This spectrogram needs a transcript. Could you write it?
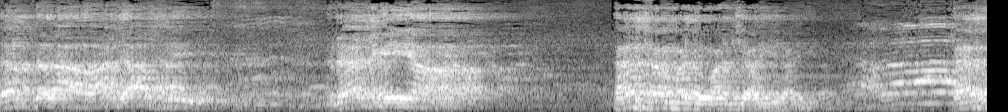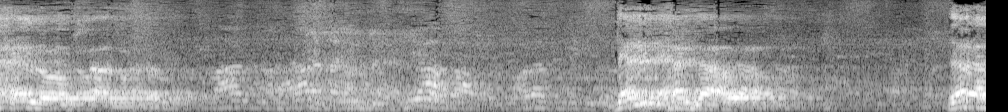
دردرہ آجا سی۔ رج گیا۔ ایسا مجمع چاہیے۔ ایسے لوگ سالوں سے دل ٹھنڈا ہوا۔ ذرا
